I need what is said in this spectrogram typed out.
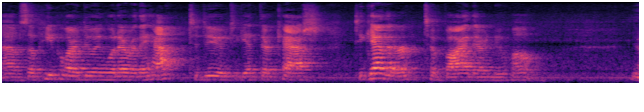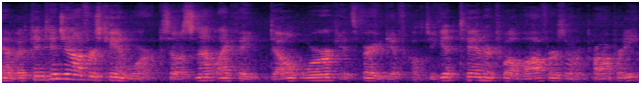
Um, so people are doing whatever they have to do to get their cash together to buy their new home. Yeah, but contingent offers can work, so it's not like they don't work, it's very difficult. You get ten or twelve offers on a property,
